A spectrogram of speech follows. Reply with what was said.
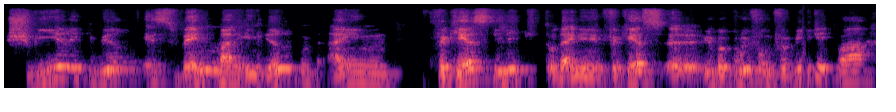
Schwierig wird es, wenn man in irgendein Verkehrsdelikt oder eine Verkehrsüberprüfung verwickelt war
